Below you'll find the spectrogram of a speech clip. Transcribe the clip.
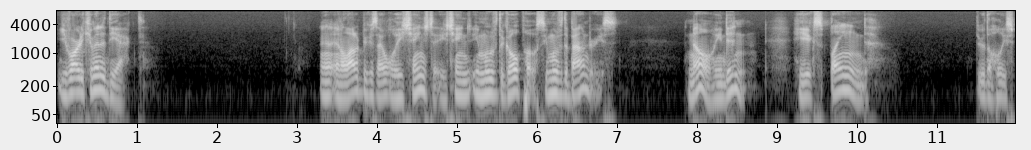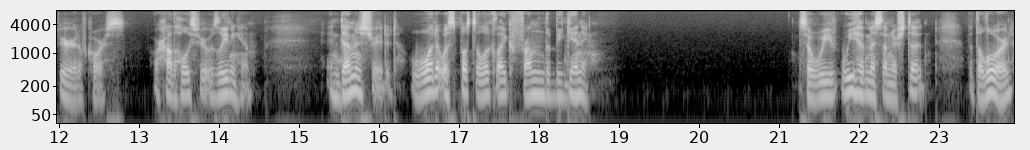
You've already committed the act. And, and a lot of people say, well, he changed it. He changed, he moved the goalposts. He moved the boundaries. No, he didn't. He explained through the Holy Spirit, of course, or how the Holy Spirit was leading him, and demonstrated what it was supposed to look like from the beginning. So we we have misunderstood, but the Lord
